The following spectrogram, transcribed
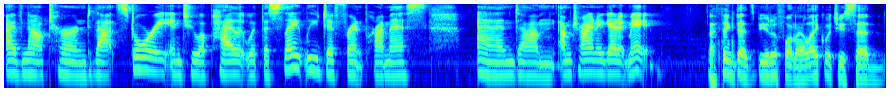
I've now turned that story into a pilot with a slightly different premise and um, I'm trying to get it made. I think that's beautiful. And I like what you said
